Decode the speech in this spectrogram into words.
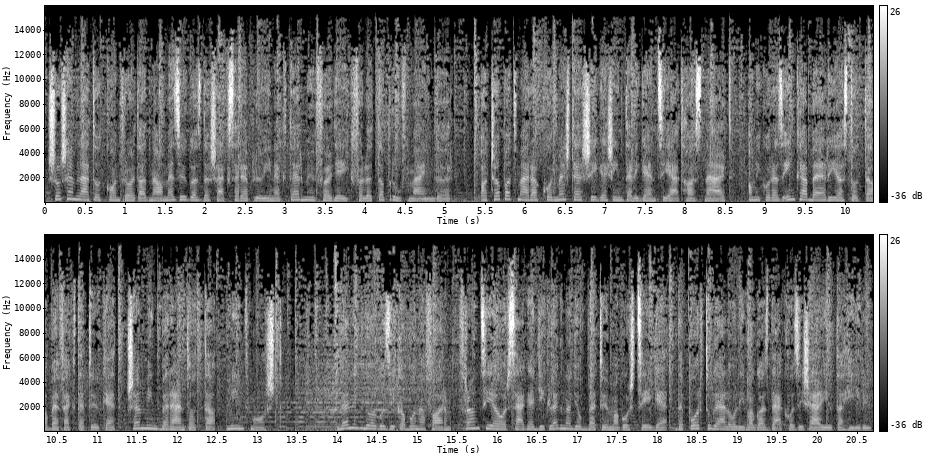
Sosem látott kontrollt adna a mezőgazdaság szereplőinek termőföldjeik fölött a Proofminder. A csapat már akkor mesterséges intelligenciát használt, amikor az inkább elriasztotta a befektetőket, semmint berántotta, mint most. Velük dolgozik a Bonafarm, Franciaország egyik legnagyobb vetőmagos cége, de portugál olivagazdákhoz is eljut a hírük.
